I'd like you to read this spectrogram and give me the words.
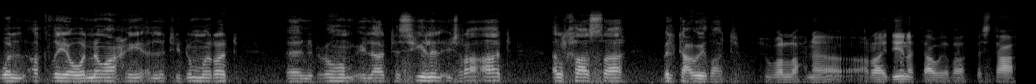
والأقضية والنواحي التي دمرت آه، ندعوهم إلى تسهيل الإجراءات الخاصة بالتعويضات. والله إحنا رايدين التعويضات بس تعال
